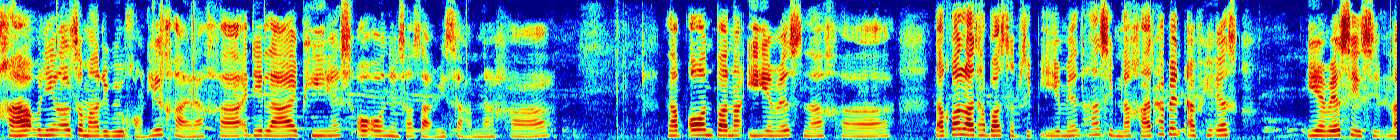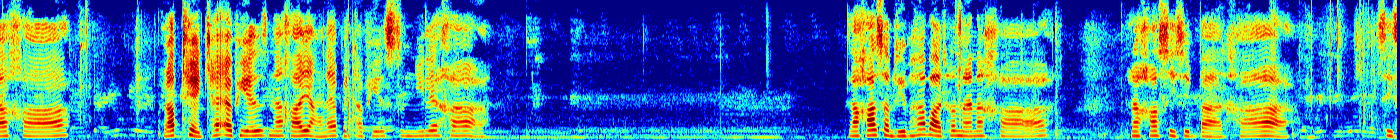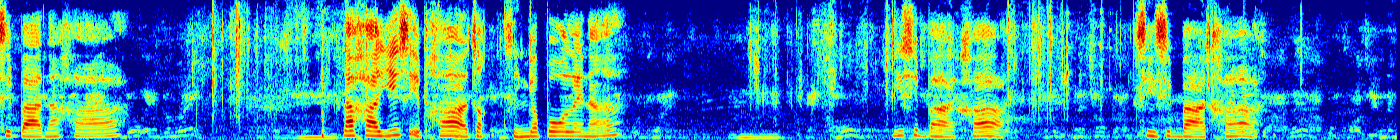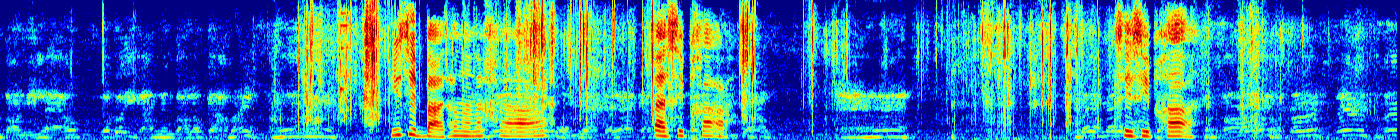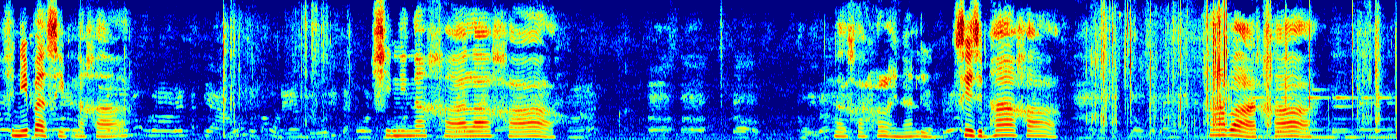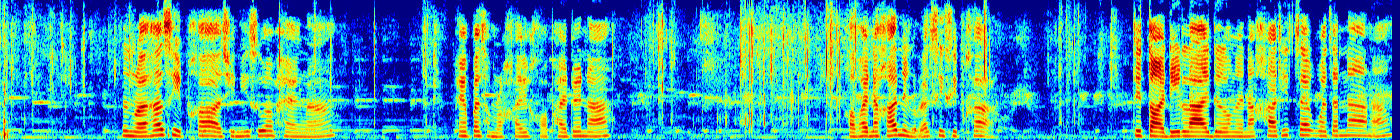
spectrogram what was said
นะคะ วันนี้เราจะมารีวิวของที่ขายนะคะ ID Line P H O O 1 2 3 3นะคะ รับโอนปอน EMS นะคะ แล้วก็รอทบ30 EMS 50 นะคะ ถ้าเป็น RPS EMS 40 นะคะ รับเทรดแค่ RPS นะคะ อย่างแรกเป็น RPS ตัวนี้เลยค่ะ ราคา 35 บาทเท่านั้นนะคะ ราคา 40 บาทค่ะ 40 บาทนะคะ ราคา 20 ค่ะ จากสิงคโปร์เลยนะ 20 บาทค่ะ 40 บาทค่ะ 20 บาทเท่านั้นนะคะ 80 ค่ะ 40 ค่ะ ชิ้นนี้ 80 นะคะ ชิ้นนี้นะคะราคาราคาเท่าไหร่นะลืม45ค่ะ5บาทค่ะ150ค่ะ ชิ้นนี้ซื้อมาแพงนะ แพงไปสำหรับใครขออภัยด้วยนะ ขออภัยนะคะ140ค่ะ ติดต่อดีไลน์เดิมเลยนะคะ ที่แจ้งไว้ด้านหน้านะ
